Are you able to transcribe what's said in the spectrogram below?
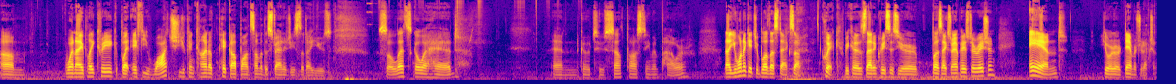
um, when I play Krieg, but if you watch, you can kind of pick up on some of the strategies that I use. So let's go ahead and go to Southpaw Steam and Power. Now you want to get your Bloodlust stacks up quick because that increases your Buzz-Axe Rampage duration and your damage reduction.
